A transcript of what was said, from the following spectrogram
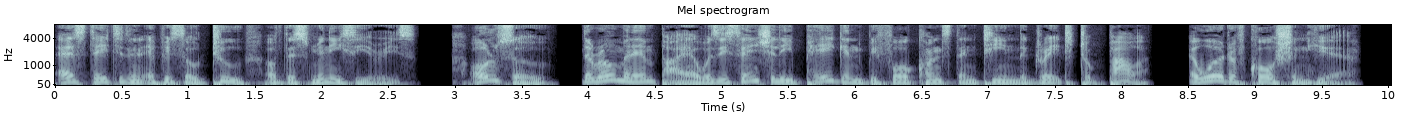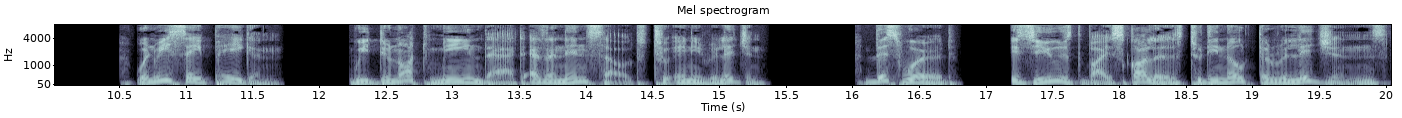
as stated in episode 2 of this mini series. Also, the Roman Empire was essentially pagan before Constantine the Great took power. A word of caution here. When we say pagan, we do not mean that as an insult to any religion. This word is used by scholars to denote the religions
